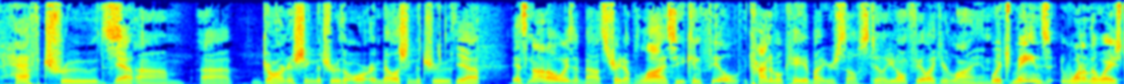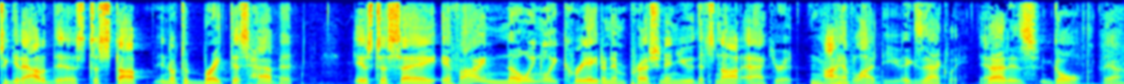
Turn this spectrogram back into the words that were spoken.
half truths, Yeah. um, uh, garnishing the truth or embellishing the truth Yeah. It's not always about straight up lies. So you can feel kind of okay about yourself still. You don't feel like you're lying. Which means one of the ways to get out of this, to stop, you know, to break this habit, is to say, if I knowingly create an impression in you that's not accurate, I have lied to you. exactly. Yeah. That is gold. Yeah.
